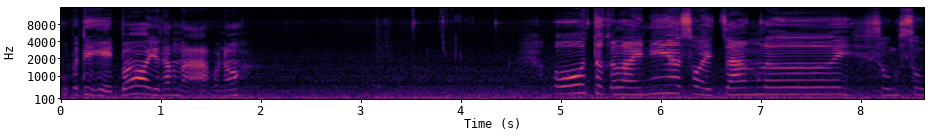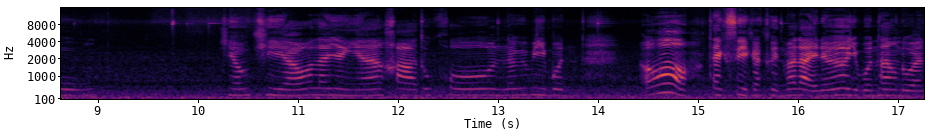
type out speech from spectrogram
อุบัติเหตุบ่อยู่ทางหน้าพุ่นเนาะโอ้ ตึกอะไรเนี่ย สวยจังเลย สูงสูง เขียวเขียวๆอะไรอย่างเงี้ยค่ะทุกคนแล้วก็มีบนอ๋อแท็กซี่ก็ขึ้นมาได้เด้ออยู่บนทางด่วน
